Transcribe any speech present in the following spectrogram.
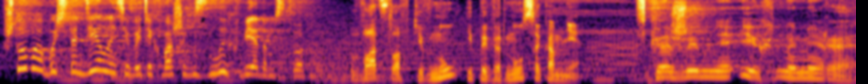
Что вы обычно делаете в этих ваших злых ведомствах? Вацлав кивнул и повернулся ко мне. Скажи мне их номера.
